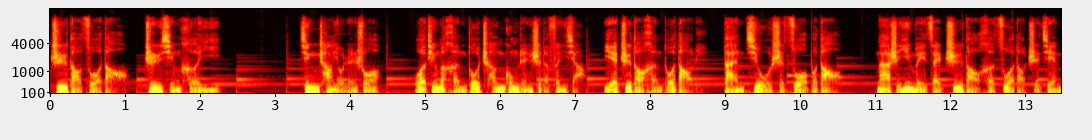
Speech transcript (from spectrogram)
知道做到，知行合一。经常有人说，我听了很多成功人士的分享，也知道很多道理，但就是做不到。那是因为在知道和做到之间，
